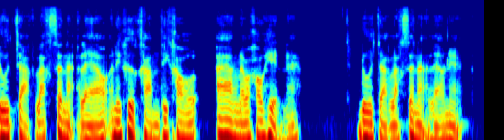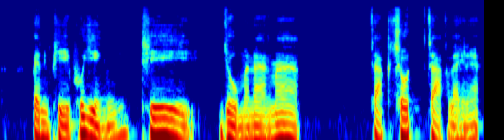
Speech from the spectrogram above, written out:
ดูจากลักษณะแล้ว อันนี้คือคำที่เขาอ้างนะว่าเขาเห็นนะ ดูจากลักษณะแล้วเนี่ย เป็นผีผู้หญิงที่อยู่มานานมาก จากชุดจากอะไรเนี่ย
